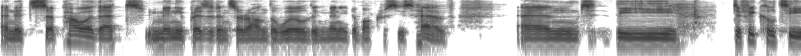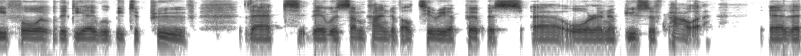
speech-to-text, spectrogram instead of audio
And it's a power that many presidents around the world in many democracies have. And the difficulty for the DA will be to prove that there was some kind of ulterior purpose uh, or an abuse of power uh, that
